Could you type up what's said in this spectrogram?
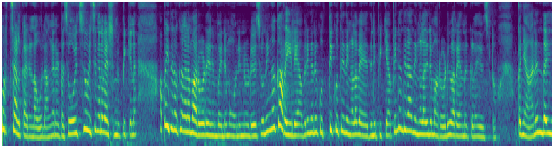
കുറച്ച് ആൾക്കാരുണ്ടാവുമല്ലോ. അങ്ങനെ കേട്ടോ. ചോദിച്ച് ചോദിച്ച് ഇങ്ങനെ വിഷമിപ്പിക്കണേ. അപ്പോൾ ഇതിനൊക്കെ അങ്ങനെ മറുപടി വരുമ്പോൾ എന്റെ മോനിനോട് ചോദിച്ചു നിങ്ങൾക്ക് അറിയില്ലേ അവരിങ്ങനെ കുത്തി കുത്തി നിങ്ങളെ വേദനിപ്പിക്കുക. പിന്നെ എന്തിനാണ് നിങ്ങളതിന് മറുപടി പറയാൻ നിൽക്കണേ? ചോദിച്ചിട്ടോ അപ്പോൾ ഞാൻ എന്താ ഈ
